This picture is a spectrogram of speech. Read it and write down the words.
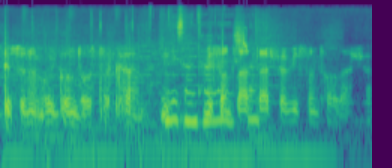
Köszönöm, hogy gondoltak rám. Viszont hallásra. Viszont látásra, viszont hallásra.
